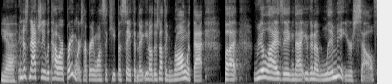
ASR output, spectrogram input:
Yeah. and just naturally with how our brain works our brain wants to keep us safe and there you know there's nothing wrong with that but realizing that you're going to limit yourself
